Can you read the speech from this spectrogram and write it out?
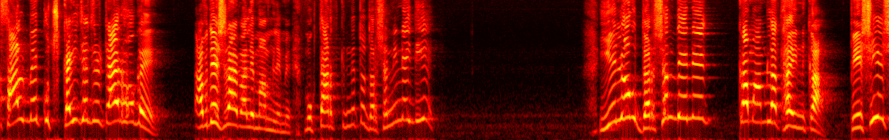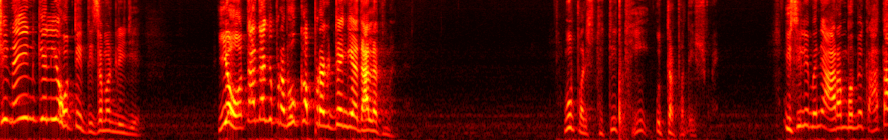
साल में कुछ कई जज रिटायर हो गए अवधेश राय वाले मामले में। मुख्तार ने तो दर्शन ही नहीं दिए। ये लोग दर्शन देने का मामला था इनका। पेशी ऐसी नहीं इनके लिए होती थी, समझ लीजिए। ये होता था कि प्रभु कब प्रगटेंगे अदालत में। वो परिस्थिति थी उत्तर प्रदेश में। इसीलिए मैंने आरंभ में कहा था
